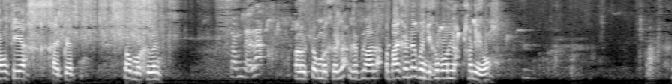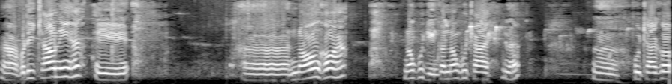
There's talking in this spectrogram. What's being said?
ปองเตียไข่เป็ดต้มเมื่อคืนต้มเสร็จละเออต้มเมื่อคืนละเรียบร้อยละเอาใบข้าวเหนียวกันอยู่ข้างบนละข้าวเหนียว อ่าพอดีเช้านี้ฮะไอเอ่อน้องเขาฮะน้องผู้หญิงกับน้องผู้ชายนะฮะเออผู้ชายก็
